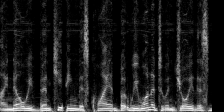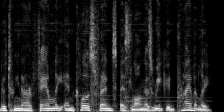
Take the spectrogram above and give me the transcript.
I know we've been keeping this quiet but we wanted to enjoy this between our family and close friends as long as we could privately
